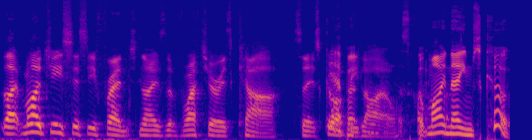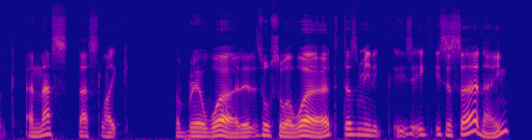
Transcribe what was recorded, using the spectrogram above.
like my GCSE French knows that voiture is car, so it's got to Yeah, be Lyle. But quite my name's Cook, and that's that's like a real word. It's also a word. Doesn't mean it, it's, it's a surname.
